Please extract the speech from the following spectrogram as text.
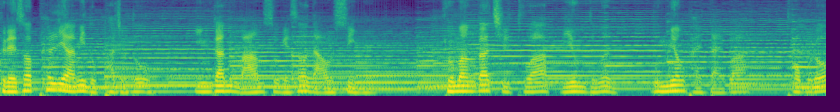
그래서 편리함이 높아져도 인간 마음속에서 나올 수 있는 교만과 질투와 미움 등은 문명 발달과 더불어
